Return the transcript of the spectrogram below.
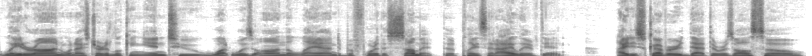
Later on, when I started looking into what was on the land before the summit, the place that I lived in, I discovered that there was also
